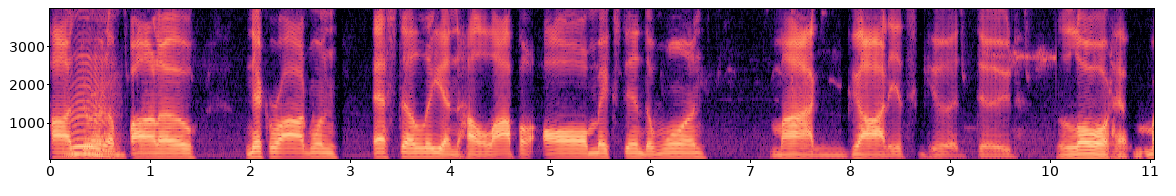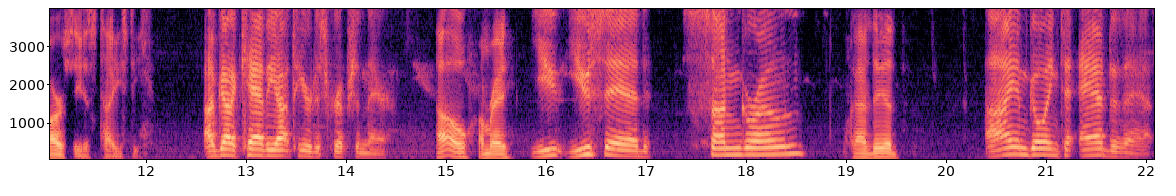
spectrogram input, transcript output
Honduran Mm. Habano, Nicaraguan Esteli, and Jalapa all mixed into one. My God, it's good, dude. Lord have mercy, it's tasty. I've got a caveat to your description there. Oh, I'm ready. You you said sun grown. I did. I am going to add to that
